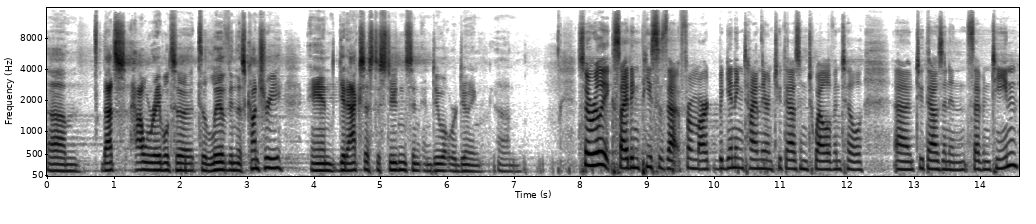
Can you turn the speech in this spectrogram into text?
um, that's how we're able to, to live in this country and get access to students and, and do what we're doing. Um, so, a really exciting piece is that from our beginning time there in 2012 until uh, 2017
